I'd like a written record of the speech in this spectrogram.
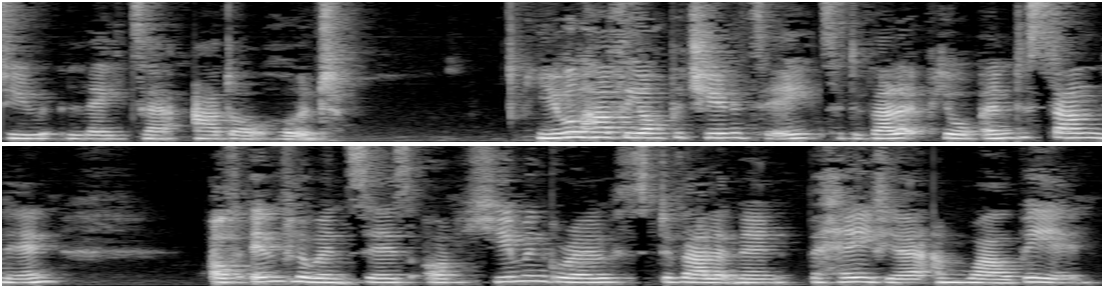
to later adulthood. You will have the opportunity to develop your understanding of influences on human growth, development, behaviour, and well-being.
